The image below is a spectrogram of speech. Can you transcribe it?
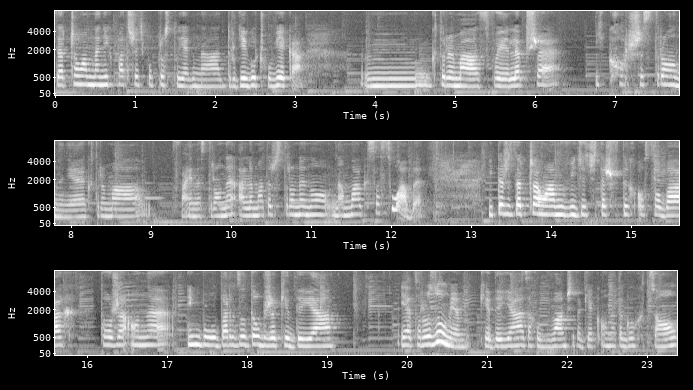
zaczęłam na nich patrzeć po prostu jak na drugiego człowieka, mm, który ma swoje lepsze i gorsze strony, nie? Który ma fajne strony, ale ma też strony no, na maksa słabe. I też zaczęłam widzieć też w tych osobach to, że one, im było bardzo dobrze, kiedy ja ja to rozumiem, kiedy ja zachowywałam się tak, jak one tego chcą,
